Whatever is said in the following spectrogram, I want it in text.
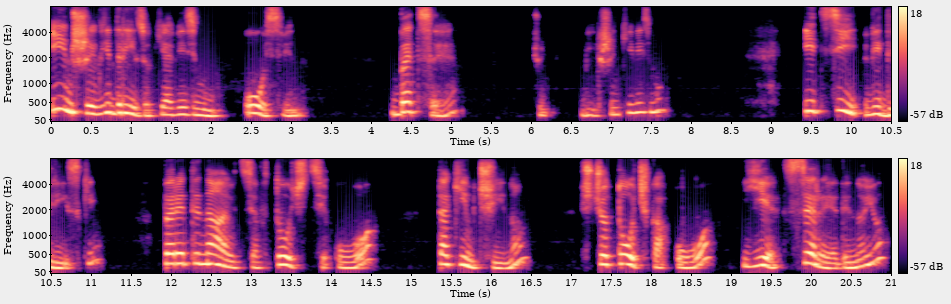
Інший відрізок я візьму, ось він, БЦ, чуть більшенький візьму. І ці відрізки перетинаються в точці О таким чином, що точка О є серединою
